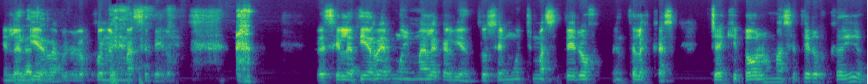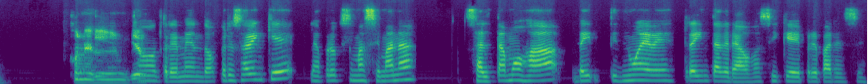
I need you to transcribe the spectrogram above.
en la, tierra, pero los pone en maceteros. es decir, la tierra es muy mala calidad, entonces hay muchos maceteros entre las casas. Ya es que todos los maceteros caídos con el invierno. No, tremendo. Pero ¿saben qué? La próxima semana saltamos a 29, 30 grados, así que prepárense.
